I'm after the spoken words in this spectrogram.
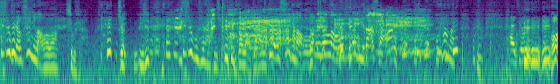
是队长是你老婆吗？是不是啊？是，你是你是不是啊？你这队长老婆？队长是你老婆吗？队长老婆是个女大侠。我看看，我看，害羞。好了。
